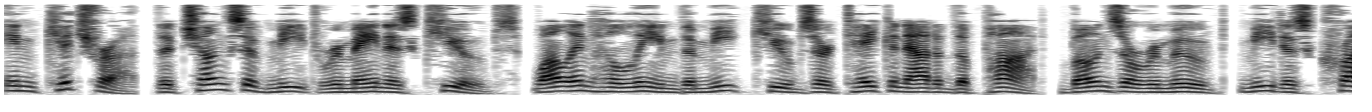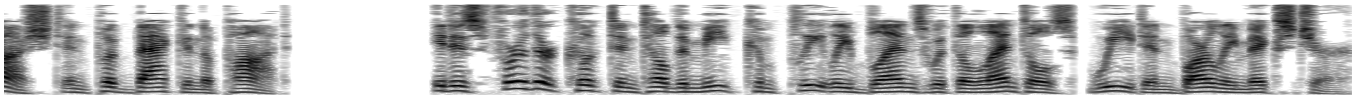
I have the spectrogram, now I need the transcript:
In khichra, the chunks of meat remain as cubes, while in halim the meat cubes are taken out of the pot, bones are removed, meat is crushed and put back in the pot. It is further cooked until the meat completely blends with the lentils, wheat and barley mixture.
